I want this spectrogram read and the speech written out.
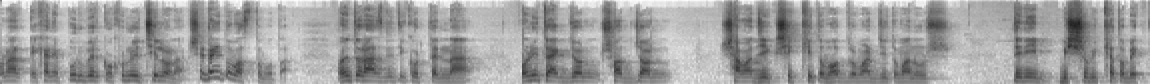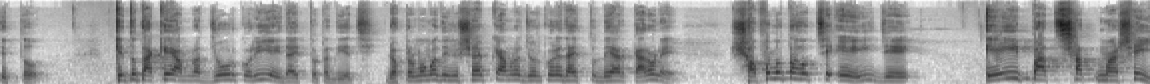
ওনার এখানে পূর্বের কখনোই ছিল না, সেটাই তো বাস্তবতা। উনি তো রাজনীতি করতেন না, উনি তো একজন সজ্জন, সামাজিক, শিক্ষিত ভদ্রমার্জিত মানুষ। তিনি বিশ্ববিখ্যাত ব্যক্তিত্ব। কিন্তু তাকে আমরা জোর করেই এই দায়িত্বটা দিয়েছি। ডক্টর মোহাম্মদ ইনুস সাহেবকে আমরা জোর করে দায়িত্ব দেওয়ার কারণে সফলতা হচ্ছে এই যে এই পাঁচ সাত মাসেই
